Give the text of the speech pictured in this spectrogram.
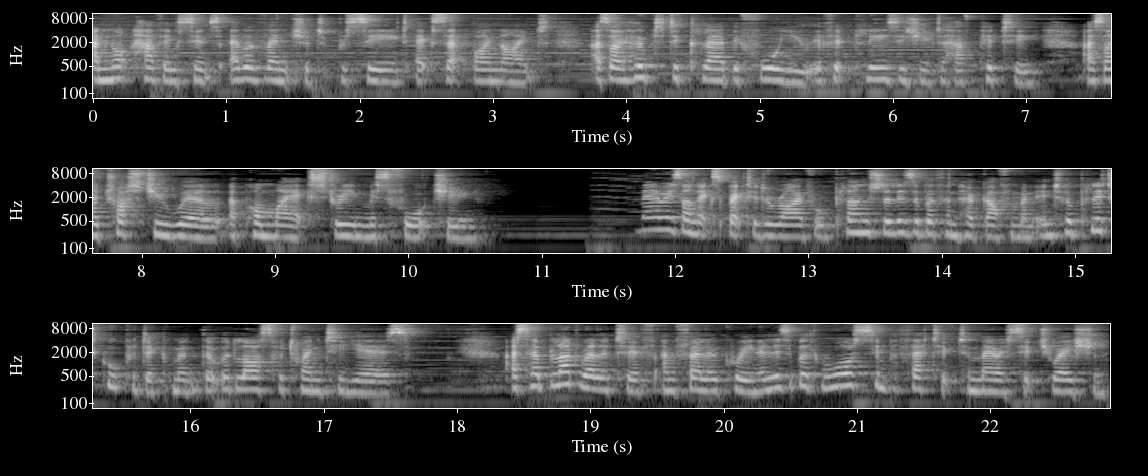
and not having since ever ventured to proceed except by night, as I hope to declare before you, if it pleases you to have pity, as I trust you will, upon my extreme misfortune. Mary's unexpected arrival plunged Elizabeth and her government into a political predicament that would last for 20 years. As her blood relative and fellow queen, Elizabeth was sympathetic to Mary's situation,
